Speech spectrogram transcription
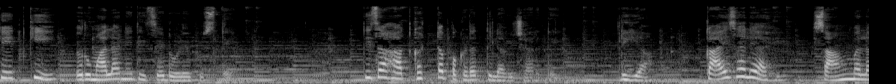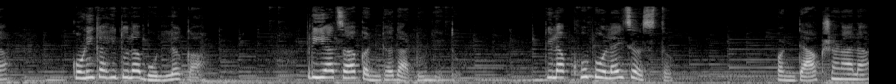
केतकी रुमालाने तिचे डोळे पुसते. तिचा हात घट्ट पकडत तिला विचारते प्रिया काय झाले आहे? सांग मला. कोणी काही तुला बोललं का? प्रियाचा कंठ दाटून येतो. तिला खूप बोलायचं असतं. पण त्या क्षणाला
